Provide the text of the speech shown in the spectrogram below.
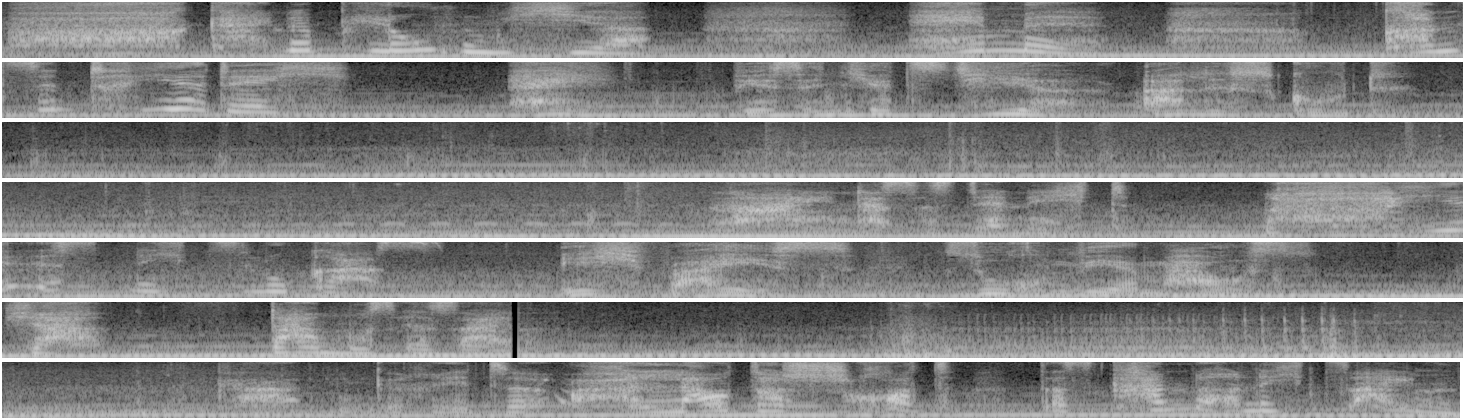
Oh, keine Blumen hier. Himmel, konzentrier dich. Hey, wir sind jetzt hier. Alles gut. Nein, das ist er nicht. Oh, hier ist nichts, Lukas. Ich weiß. Suchen wir im Haus. Ja, da muss er sein. Kartengeräte. Oh, lauter Schrott. Das kann doch nicht sein.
